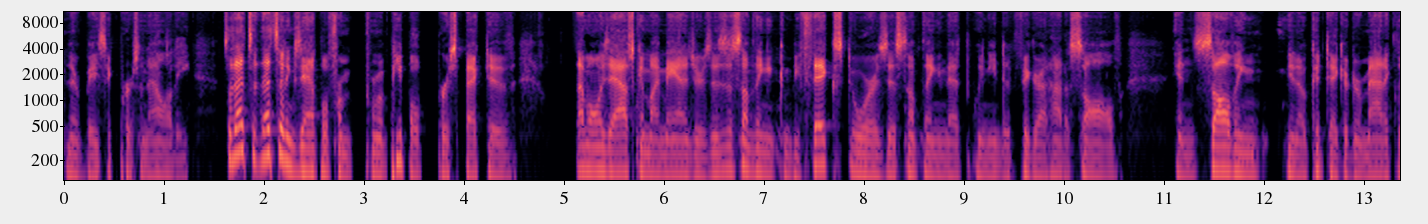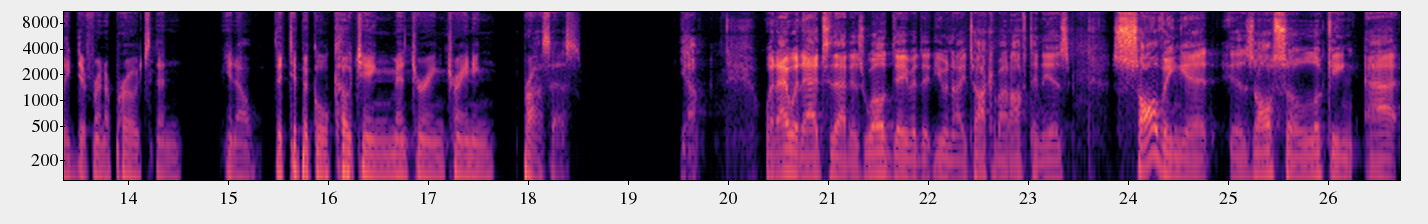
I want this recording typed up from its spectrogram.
their basic personality so that's that's an example from from a people perspective. I'm always asking my managers, is this something that can be fixed or is this something that we need to figure out how to solve? And solving, you know, could take a dramatically different approach than, you know, the typical coaching, mentoring, training process. Yeah. What I would add to that as well, David, that you and I talk about often is solving it is also looking at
